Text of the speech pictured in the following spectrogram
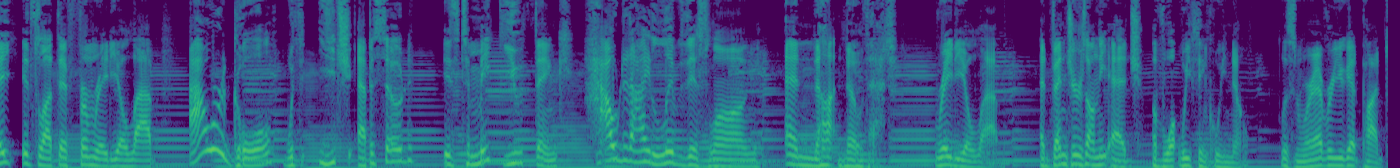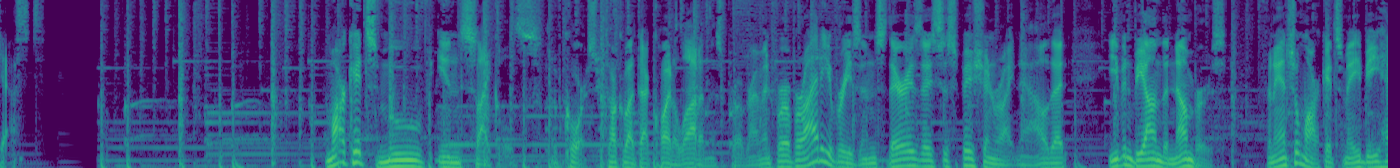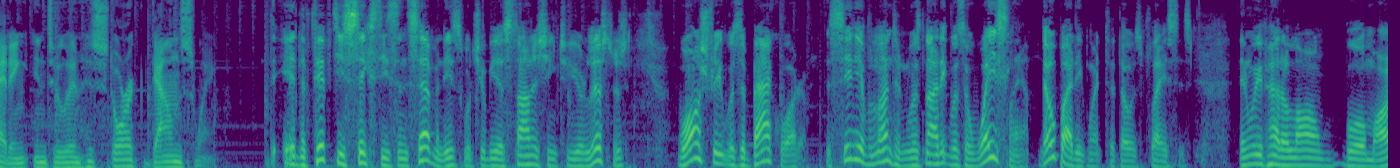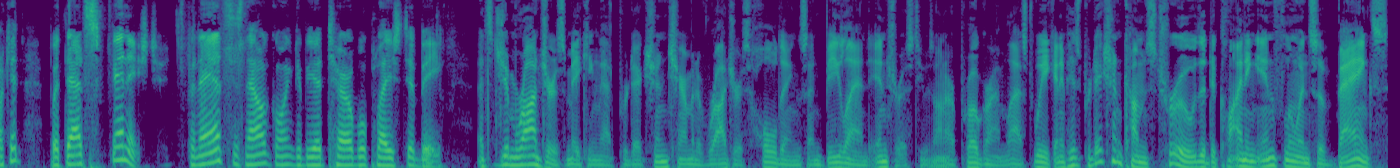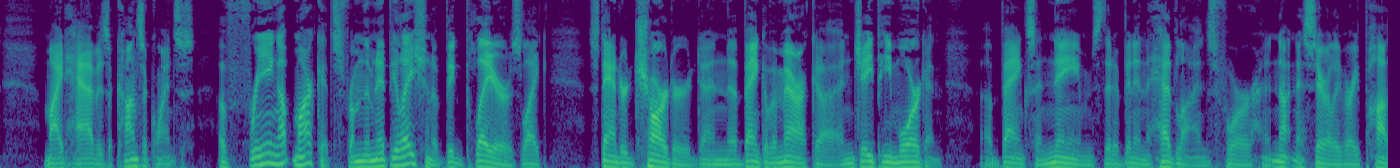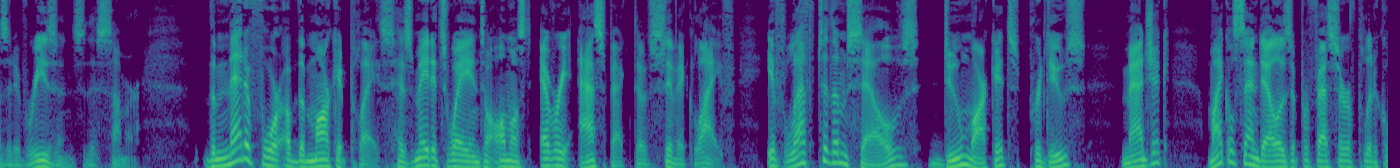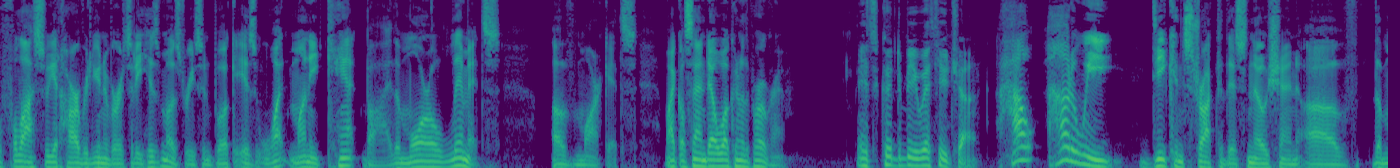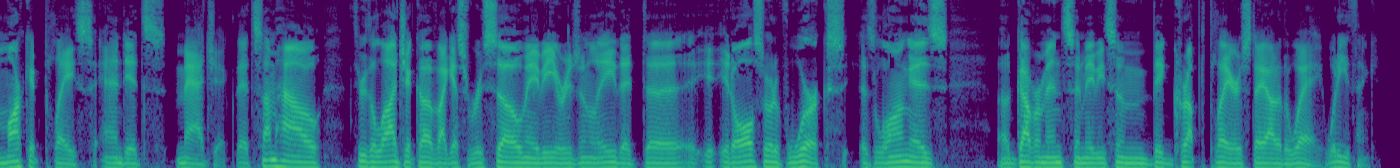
Hey, it's Latif from Radiolab. Our goal with each episode is to make you think, how did I live this long and not know that? Radiolab, adventures on the edge of what we think we know. Listen wherever you get podcasts. Markets move in cycles. Of course, we talk about that quite a lot on this program. And for a variety of reasons, there is a suspicion right now that even beyond the numbers, financial markets may be heading into an historic downswing. In the 50s, 60s, and 70s, which will be astonishing to your listeners, Wall Street was a backwater. The city of London was not, it was a wasteland. Nobody went to those places. Then we've had a long bull market, but that's finished. Finance is now going to be a terrible place to be. That's Jim Rogers making that prediction, chairman of Rogers Holdings and Beeland Interest. He was on our program last week. And if his prediction comes true, the declining influence of banks might have as a consequence of freeing up markets from the manipulation of big players like Standard Chartered and uh, Bank of America and JP Morgan, uh, banks and names that have been in the headlines for not necessarily very positive reasons this summer. The metaphor of the marketplace has made its way into almost every aspect of civic life. If left to themselves, do markets produce magic? Michael Sandel is a professor of political philosophy at Harvard University. His most recent book is What Money Can't Buy The Moral Limits of Markets. Michael Sandel, welcome to the program. It's good to be with you, John. How, how do we deconstruct this notion of the marketplace and its magic? That somehow, through the logic of, I guess, Rousseau maybe originally, that uh, it, it, all sort of works as long as uh, governments and maybe some big corrupt players stay out of the way. What do you think?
